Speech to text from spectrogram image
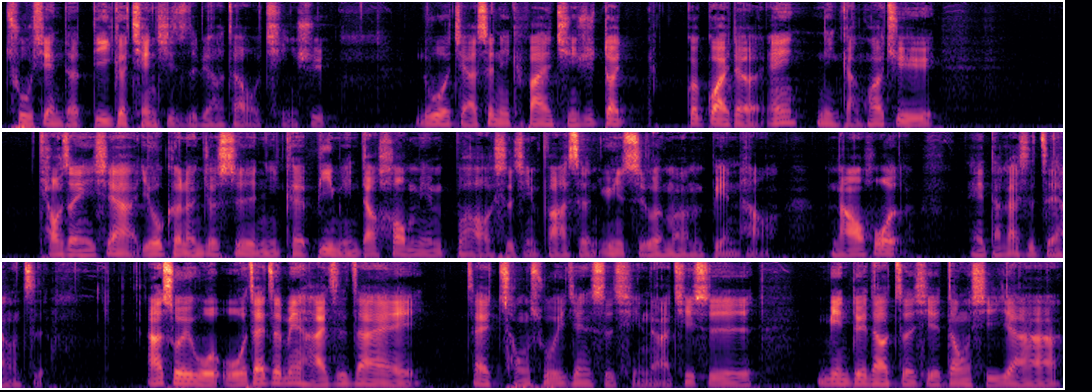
出现的第一个前期指标叫情绪。如果假设你发现情绪对怪怪的，哎，你赶快去调整一下，有可能就是你可以避免到后面不好的事情发生，运势会慢慢变好。然后或，哎，大概是这样子啊。所以我我在这边还是在在重述一件事情啊。其实面对到这些东西呀，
